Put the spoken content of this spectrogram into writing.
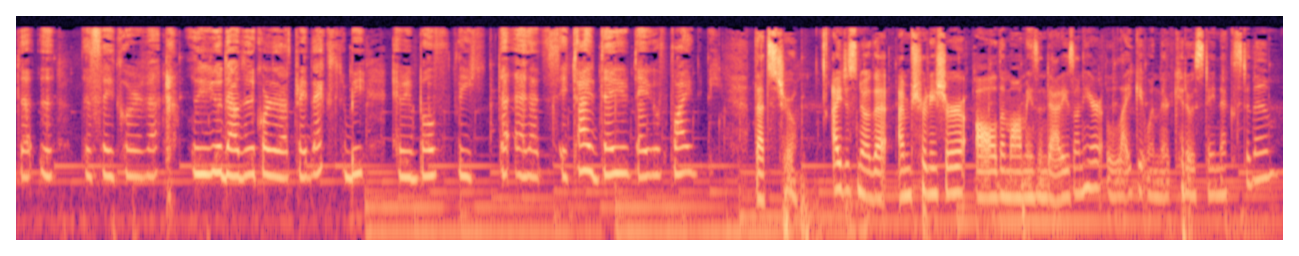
the, the, the same corner We go down to the corner that's right next to me, and we both reach the end at the same time. Then you then you find me. That's true. I just know that I'm pretty sure all the mommies and daddies on here like it when their kiddos stay next to them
